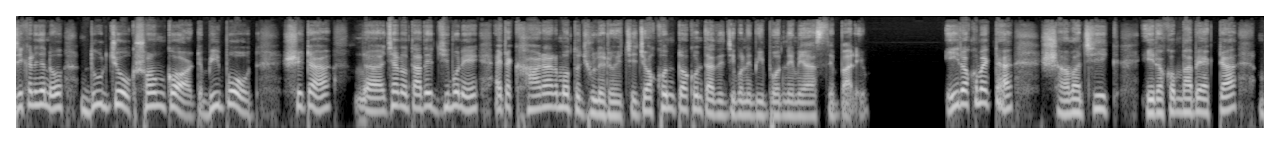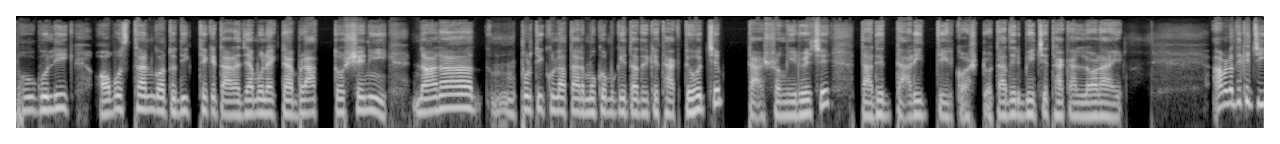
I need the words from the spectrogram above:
যেখানে যেন দুর্যোগ, সংকট, বিপদ সেটা যেন তাদের জীবনে একটা খাড়ার মতো ঝুলে রয়েছে। যখন তখন তাদের জীবনে বিপদ নেমে আসতে পারে। এইরকম একটা সামাজিক এরকমভাবে একটা ভৌগোলিক অবস্থানগত দিক থেকে তারা যেমন একটা ব্রাত্য শ্রেণি নানা প্রতিকূলতার মুখোমুখি তাদেরকে থাকতে হচ্ছে, তার সঙ্গে রয়েছে তাদের দারিদ্র্যের কষ্ট, তাদের বেঁচে থাকার লড়াই। আমরা দেখেছি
